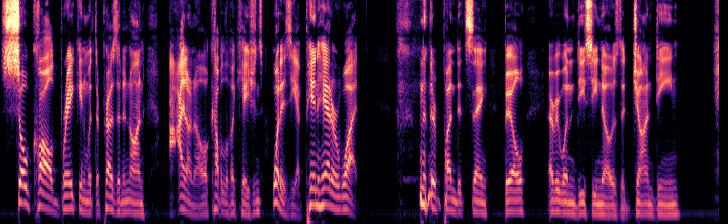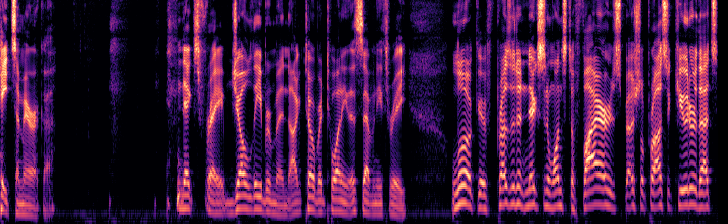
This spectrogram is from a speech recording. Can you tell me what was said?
so called break in with the president on, I don't know, a couple of occasions. What is he, a pinhead or what? Another pundit saying, Bill, everyone in D.C. knows that John Dean hates America. Next frame, Joe Lieberman, October 20th, 73. Look, if President Nixon wants to fire his special prosecutor, that's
